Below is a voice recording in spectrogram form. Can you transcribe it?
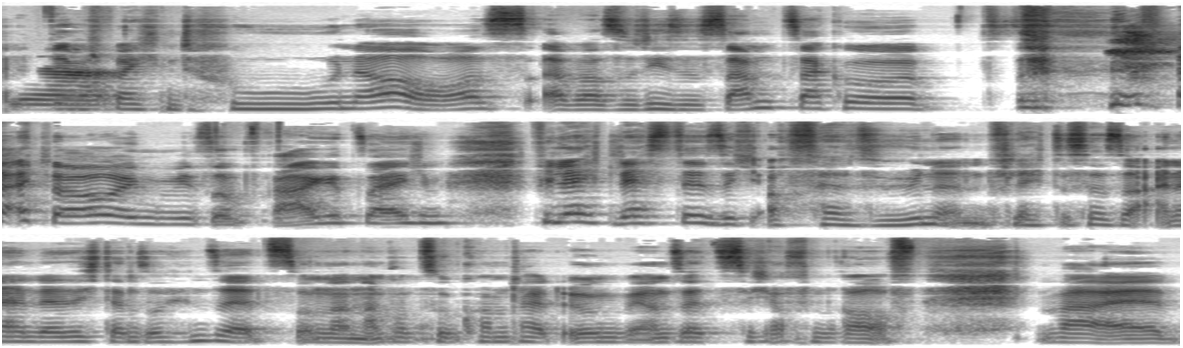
Dementsprechend, who knows? Aber so dieses Samtsacko ist halt auch irgendwie so ein Fragezeichen. Vielleicht lässt er sich auch verwöhnen. Vielleicht ist er so einer, der sich dann so hinsetzt und dann ab und zu kommt halt irgendwer und setzt sich auf ihn rauf. Weil,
